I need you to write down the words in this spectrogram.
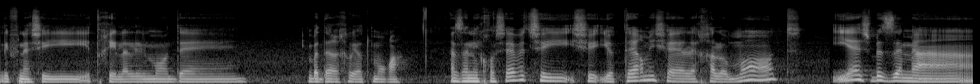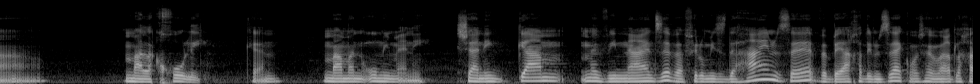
לפני שהיא התחילה ללמוד אה, בדרך להיות מורה. אז אני חושבת שהיא, שיותר משאלה חלומות, יש בזה מה... מה לקחו לי, כן? מה מנעו ממני. שאני גם מבינה את זה ואפילו מזדהה עם זה, וביחד עם זה, כמו שאני אומרת לך,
